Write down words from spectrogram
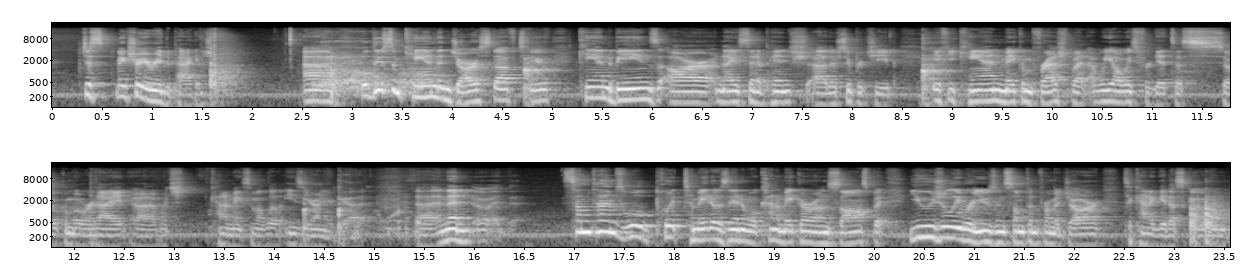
Just make sure you read the package. Uh, we'll do some canned and jar stuff too. Canned beans are nice in a pinch. Uh, they're super cheap. If you can, make them fresh, but we always forget to soak them overnight, uh, which kind of makes them a little easier on your gut. Uh, and then uh, Sometimes we'll put tomatoes in and we'll kind of make our own sauce, but usually we're using something from a jar to kind of get us going.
